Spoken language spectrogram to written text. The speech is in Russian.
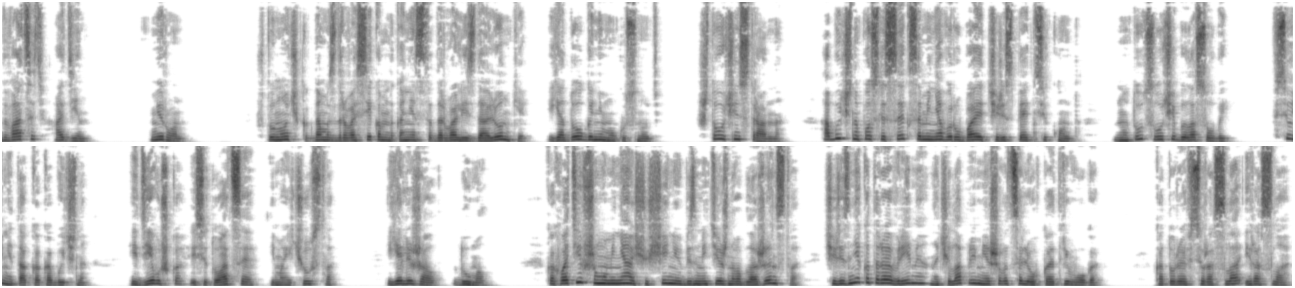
21. Мирон. В ту ночь, когда мы с дровосеком наконец-то дорвались до Аленки, я долго не мог уснуть. Что очень странно. Обычно после секса меня вырубает через пять секунд, но тут случай был особый. Все не так, как обычно. И девушка, и ситуация, и мои чувства. Я лежал, думал. К охватившему меня ощущению безмятежного блаженства через некоторое время начала примешиваться легкая тревога, которая все росла и росла.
